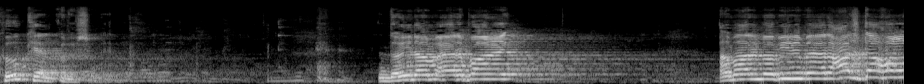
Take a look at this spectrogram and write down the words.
খুব খেয়াল করে শুনেন। দুই নাম এরপরে আমার নবীর মেরাজটা হল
